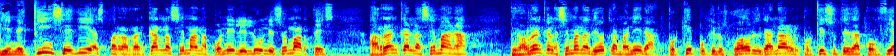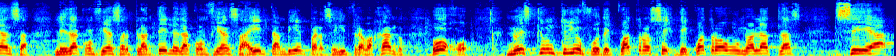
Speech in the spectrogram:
tiene 15 días para arrancar la semana, ponerle lunes o martes, arranca la semana. Pero arranca la semana de otra manera. ¿Por qué? Porque los jugadores ganaron, porque eso te da confianza. Le da confianza al plantel, le da confianza a él también para seguir trabajando. Ojo, no es que un triunfo de 4 a, 6 de 4 a 1 al Atlas sea,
